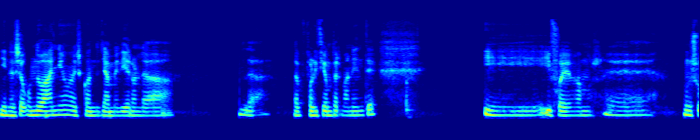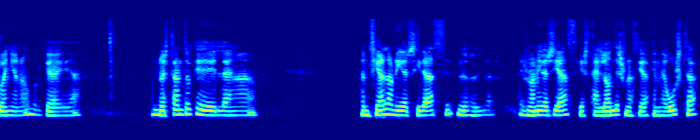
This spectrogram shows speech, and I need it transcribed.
y en el segundo año es cuando ya me dieron la, la permanente y, fue, vamos, eh, un sueño, ¿no? Porque no es tanto que la, al final la universidad es una universidad que está en Londres, una ciudad que me gusta,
